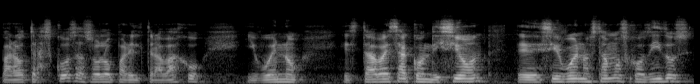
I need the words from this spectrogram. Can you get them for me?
para otras cosas, solo para el trabajo. Y bueno, estaba esa condición de decir, bueno, estamos jodidos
